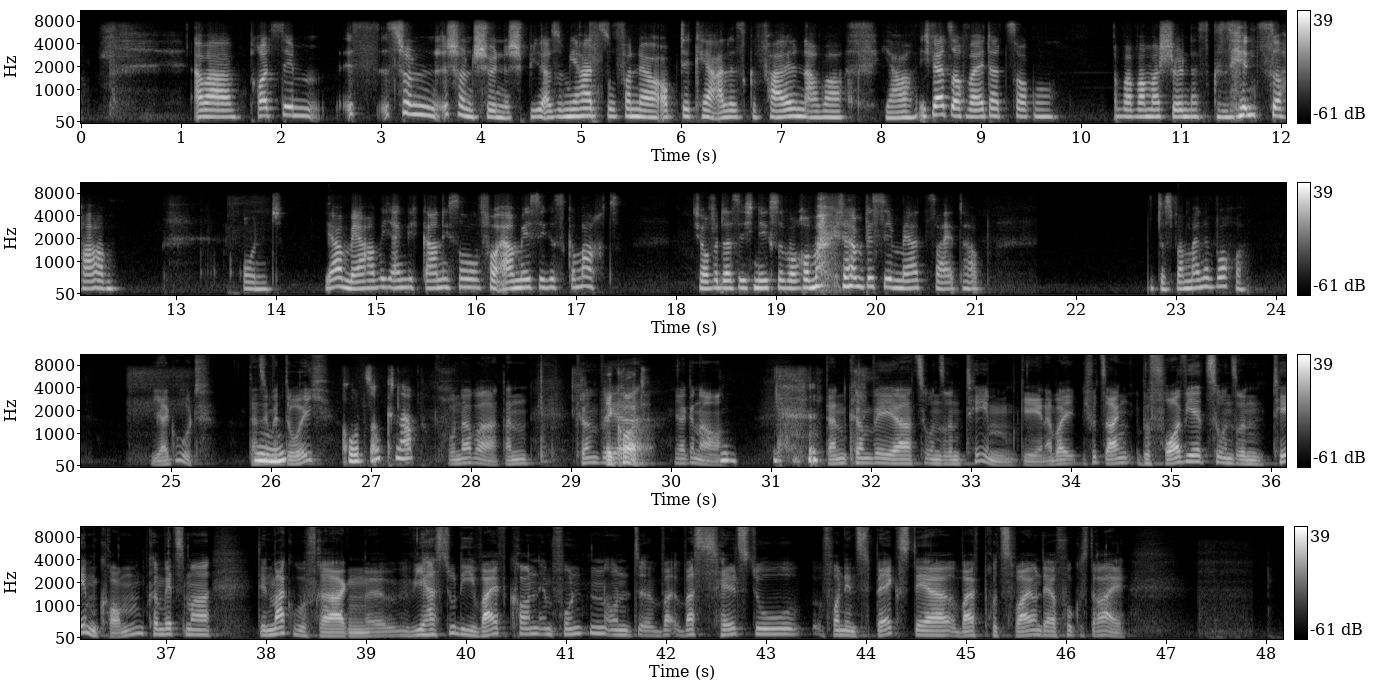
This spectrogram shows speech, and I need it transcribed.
Aber trotzdem ist, ist, schon, ist schon ein schönes Spiel. Also mir hat so von der Optik her alles gefallen, aber ja, ich werde es auch weiter zocken. Aber war mal schön, das gesehen zu haben. Und ja, mehr habe ich eigentlich gar nicht so VR-mäßiges gemacht. Ich hoffe, dass ich nächste Woche mal wieder ein bisschen mehr Zeit habe. Das war meine Woche. Ja, gut. Dann sind mhm. wir durch. Kurz und knapp. Wunderbar. Dann können wir. Rekord. Ja, genau. Mhm. Dann können wir ja zu unseren Themen gehen. Aber ich würde sagen, bevor wir zu unseren Themen kommen, können wir jetzt mal den Marco befragen. Äh, wie hast du die ViveCon empfunden und äh, was hältst du von den Specs der Vive Pro 2 und der Focus 3?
